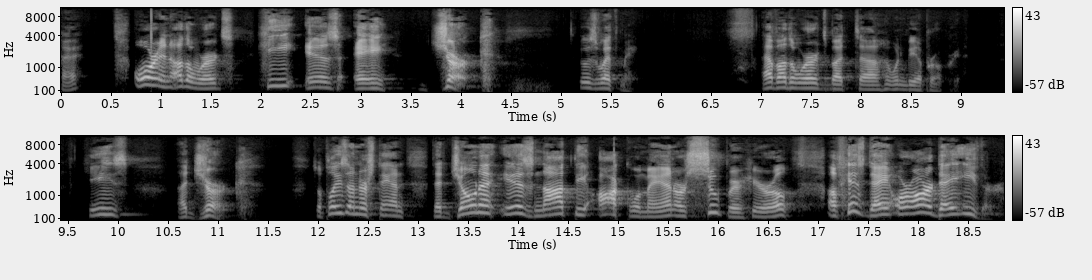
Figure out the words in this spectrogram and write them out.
Okay? Or, in other words, he is a jerk. Who's with me? I have other words, but uh, it wouldn't be appropriate. He's a jerk. So please understand that Jonah is not the Aquaman or superhero of his day or our day either.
